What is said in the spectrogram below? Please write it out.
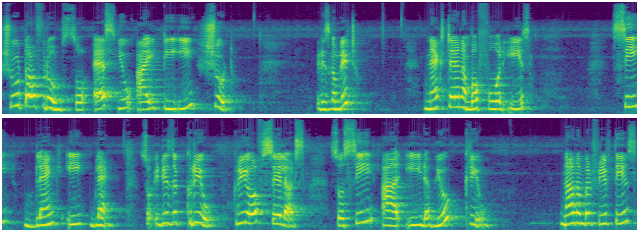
shoot of rooms. So S-U-I-T-E shoot. It is complete. Next uh, number 4 is C blank E blank. So it is the crew. Crew of sailors. So C-R-E-W crew. Now number 5th is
